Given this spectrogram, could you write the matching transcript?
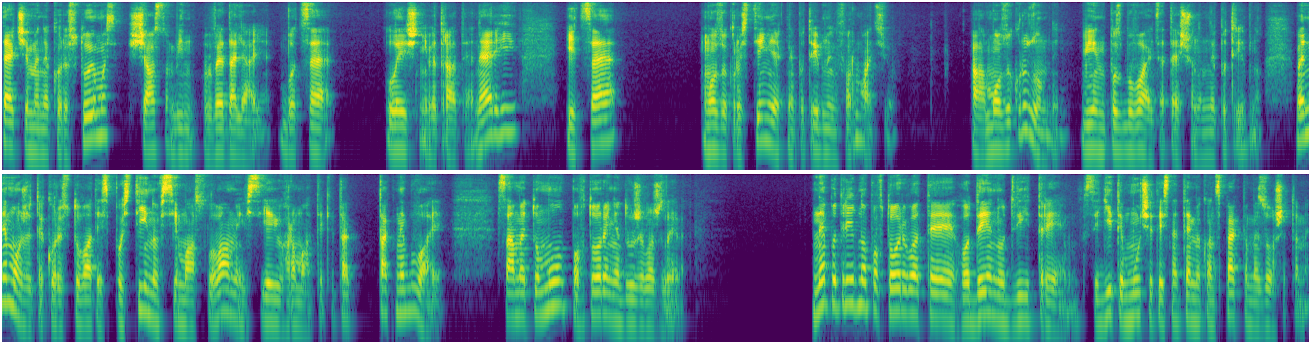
Те, чим ми не користуємось, з часом він видаляє, бо це лишні витрати енергії, і це мозок розцінює як непотрібну інформацію. А мозок розумний, він позбувається те, що нам не потрібно. Ви не можете користуватись постійно всіма словами і всією граматики. Так, так не буває. Саме тому повторення дуже важливе. Не потрібно повторювати годину, дві, три, сидіти, мучитись над тими конспектами, зошитами.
